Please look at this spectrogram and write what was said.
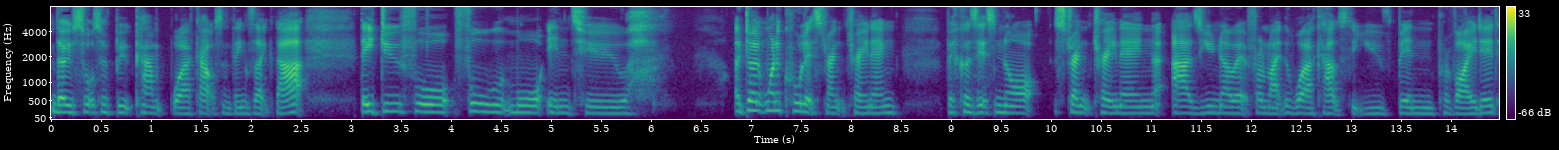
Those sorts of boot camp workouts and things like that, they do fall fall more into. I don't want to call it strength training because it's not strength training as you know it from like the workouts that you've been provided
